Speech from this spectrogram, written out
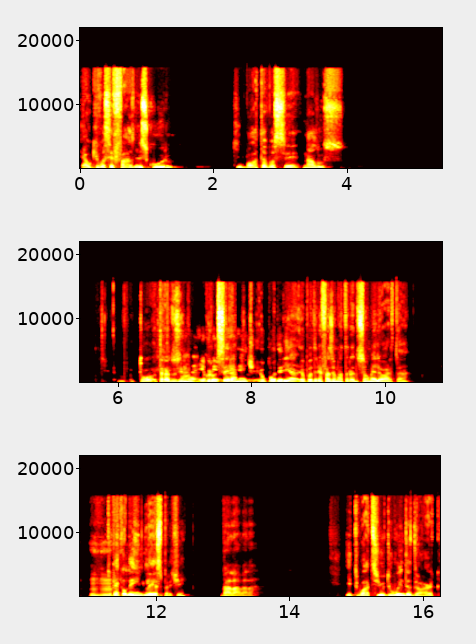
É o que você faz no escuro que bota você na luz. Tô traduzindo Cara, eu grosseiramente. Eu poderia, eu poderia fazer uma tradução melhor, tá? Uhum. Tu quer que eu leia em inglês para ti? Vai lá, vai lá. It what you do in the dark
